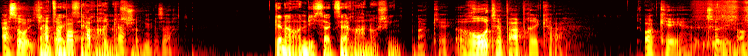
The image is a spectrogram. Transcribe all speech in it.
Achso, ich Dann hatte aber Paprika schon gesagt. Genau, und ich sag Serrano-Schinken. Okay. Rote Paprika. Okay, Entschuldigung.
